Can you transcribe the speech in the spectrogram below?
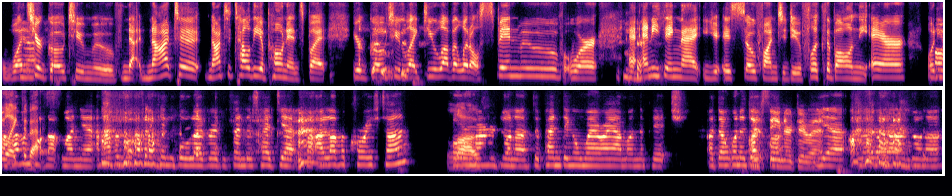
what's yeah. your go-to move? Not, not to not to tell the opponents but your go-to like do you love a little spin move or anything that is so fun to do? Flick the ball in the air? What do oh, you like the best got that one yet. I haven't got flicking the ball over a defender's head yet but i love a Cruyff turn love. or a maradona depending on where i am on the pitch. I don't want to do i've it seen her do it. yeah I love a maradona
